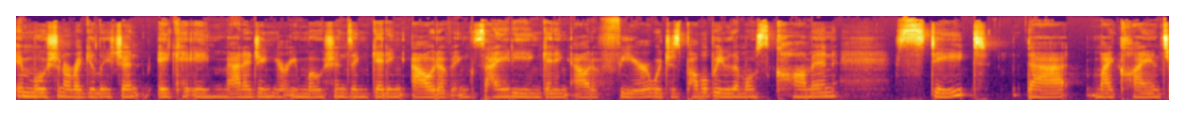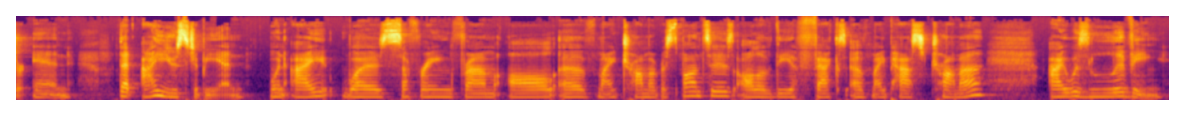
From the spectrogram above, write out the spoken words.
emotional regulation, aka managing your emotions and getting out of anxiety and getting out of fear, which is probably the most common state that my clients are in that I used to be in when I was suffering from all of my trauma responses, all of the effects of my past trauma. I was living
